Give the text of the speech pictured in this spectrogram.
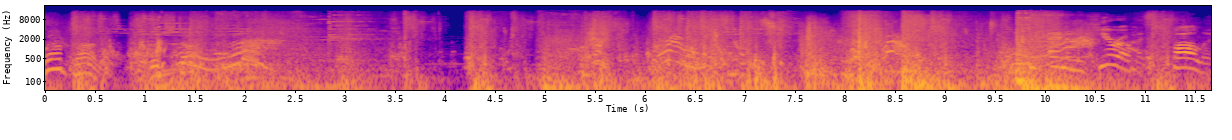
Well done. Good enemy hero has fallen!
